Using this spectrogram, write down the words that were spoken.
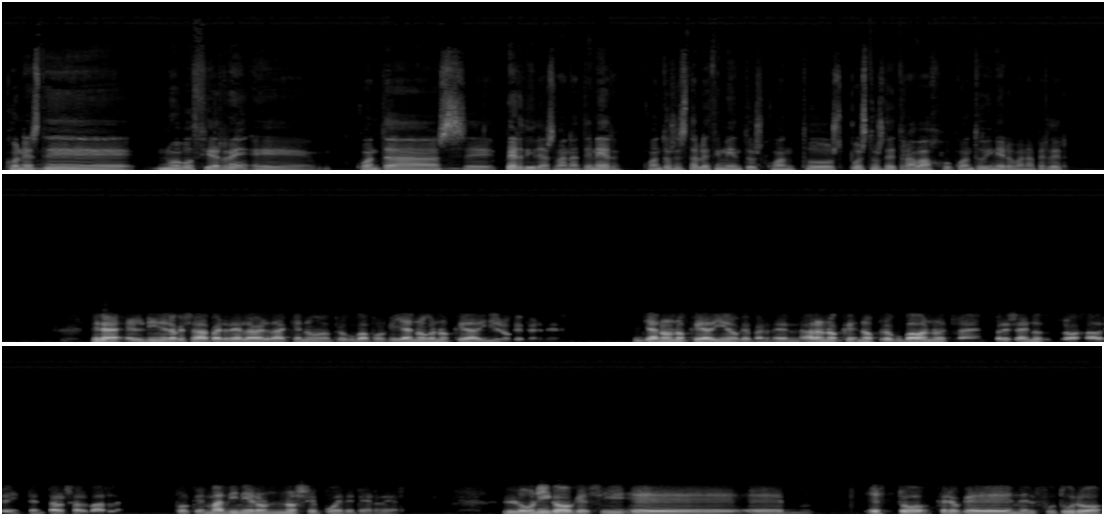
Con este nuevo cierre, eh, ¿cuántas eh, pérdidas van a tener? ¿Cuántos establecimientos, cuántos puestos de trabajo, cuánto dinero van a perder? Mira, el dinero que se va a perder, la verdad que no me preocupa, porque ya no nos queda dinero que perder. Ya no nos queda dinero que perder. Ahora nos, nos preocupaban nuestras empresas y nuestros trabajadores, intentar salvarlas, porque más dinero no se puede perder. Lo único que sí, eh, eh, esto creo que en el futuro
